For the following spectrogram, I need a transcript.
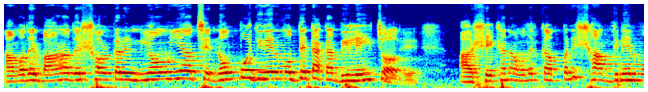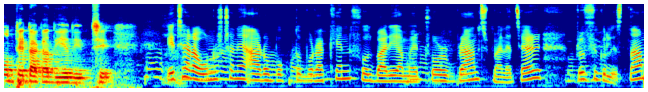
আমাদের বাংলাদেশ সরকারের নিয়মই আছে, নব্বই দিনের মধ্যে টাকা দিলেই চলে। আর সেখানে আমাদের কোম্পানি সাত দিনের মধ্যে টাকা দিয়ে দিচ্ছে। এছাড়া অনুষ্ঠানে আরও বক্তব্য রাখেন ফুলবাড়িয়া মেট্রোর branch manager Rafiqul Islam,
